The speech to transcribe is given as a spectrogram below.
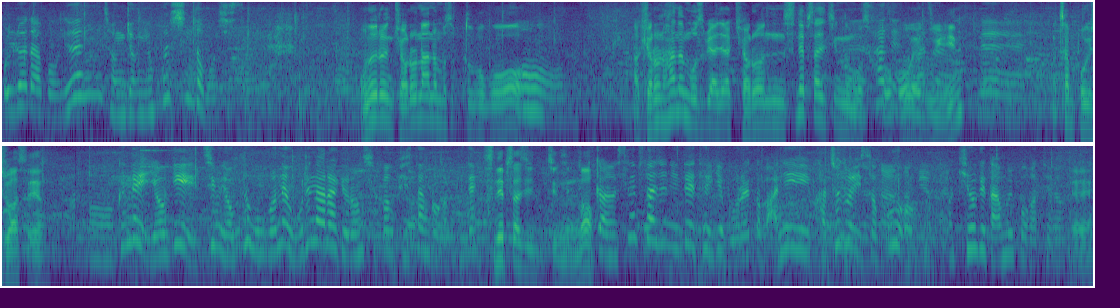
올려다보는 전경이 훨씬 더 멋있습니다. 오늘은 결혼하는 모습도 보고 어, 아, 결혼하는 모습이 아니라 결혼 스냅 사진 찍는 네, 모습 사진, 보고 맞아요. 외국인 네. 참 보기 좋았어요. 어, 근데 여기 지금 여기서 본 거는 우리나라 결혼식하고 비슷한 것 같은데. 스냅 사진 찍는 거. 그러니까 스냅 사진인데 되게 뭐랄까 많이 갖춰져 있었고 어, 기억에 남을 것 같아요. 네,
